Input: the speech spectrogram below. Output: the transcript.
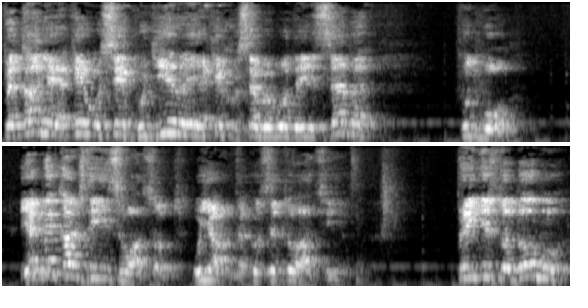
Питання, яке усіх будірує, яких усе виводить із себе футбол. Якби кожен із вас, от уявимо таку ситуацію, приніс додому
